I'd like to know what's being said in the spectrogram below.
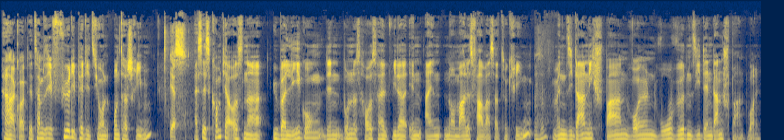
Herr Gott, jetzt haben Sie für die Petition unterschrieben. Yes. Es ist, kommt ja aus einer Überlegung, den Bundeshaushalt wieder in ein normales Fahrwasser zu kriegen. Mhm. Wenn Sie da nicht sparen wollen, wo würden Sie denn dann sparen wollen?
